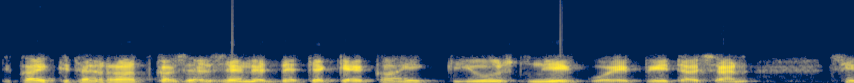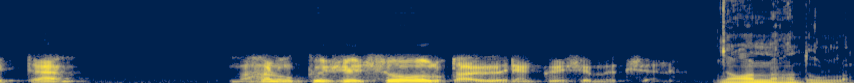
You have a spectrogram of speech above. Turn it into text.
Ja kaikki tämä ratkaisee sen, että ne tekee kaikki just niin kuin ei pitäisi. Sitten mä haluan kysyä sulta yhden kysymyksen. No annahan tulla.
